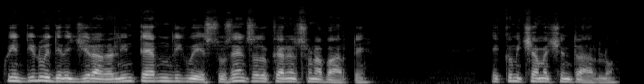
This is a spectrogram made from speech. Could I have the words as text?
Quindi lui deve girare all'interno di questo senza toccare nessuna parte. E cominciamo a centrarlo.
